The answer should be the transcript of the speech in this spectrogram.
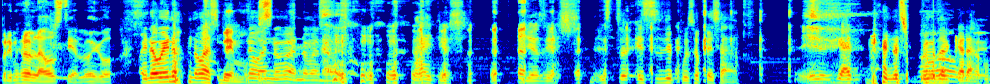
Primero la hostia, luego. Bueno, bueno, no más. Vemos. No no no no más. Ay, Dios. Dios, Dios. Esto, esto se puso pesado. Eh, Ya, nos fuimos al carajo.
